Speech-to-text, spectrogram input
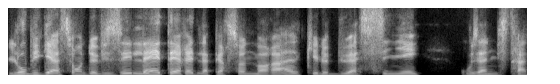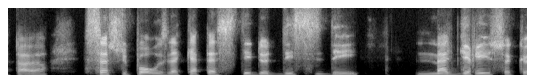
l'obligation de viser l'intérêt de la personne morale, qui est le but à signer aux administrateurs, ça suppose la capacité de décider malgré ce que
